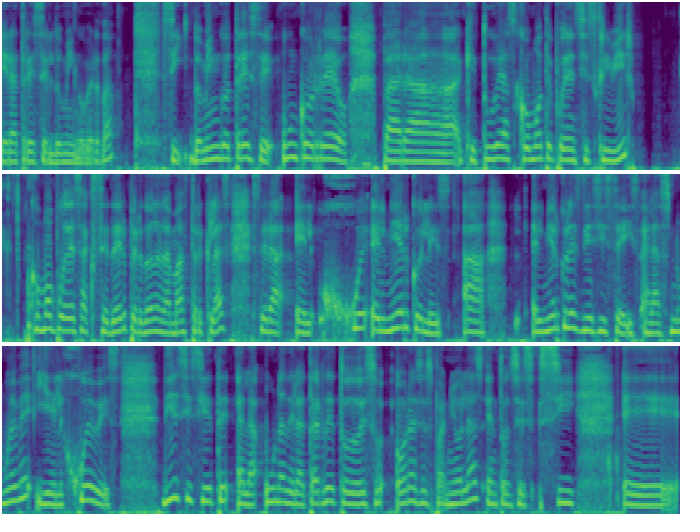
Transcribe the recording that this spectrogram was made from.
Era 13 el domingo, ¿verdad? Sí, domingo 13, un correo para que tú veas cómo te puedes inscribir ¿Cómo puedes acceder, perdón, a la masterclass? Será el, el, miércoles a el miércoles 16 a las 9 y el jueves 17 a la 1 de la tarde, todo eso horas españolas. Entonces, si eh,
